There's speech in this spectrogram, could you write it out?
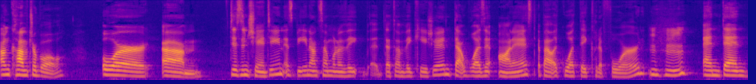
uncomfortable or um, disenchanting as being on someone on va- that's on vacation that wasn't honest about like what they could afford mm-hmm. and then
